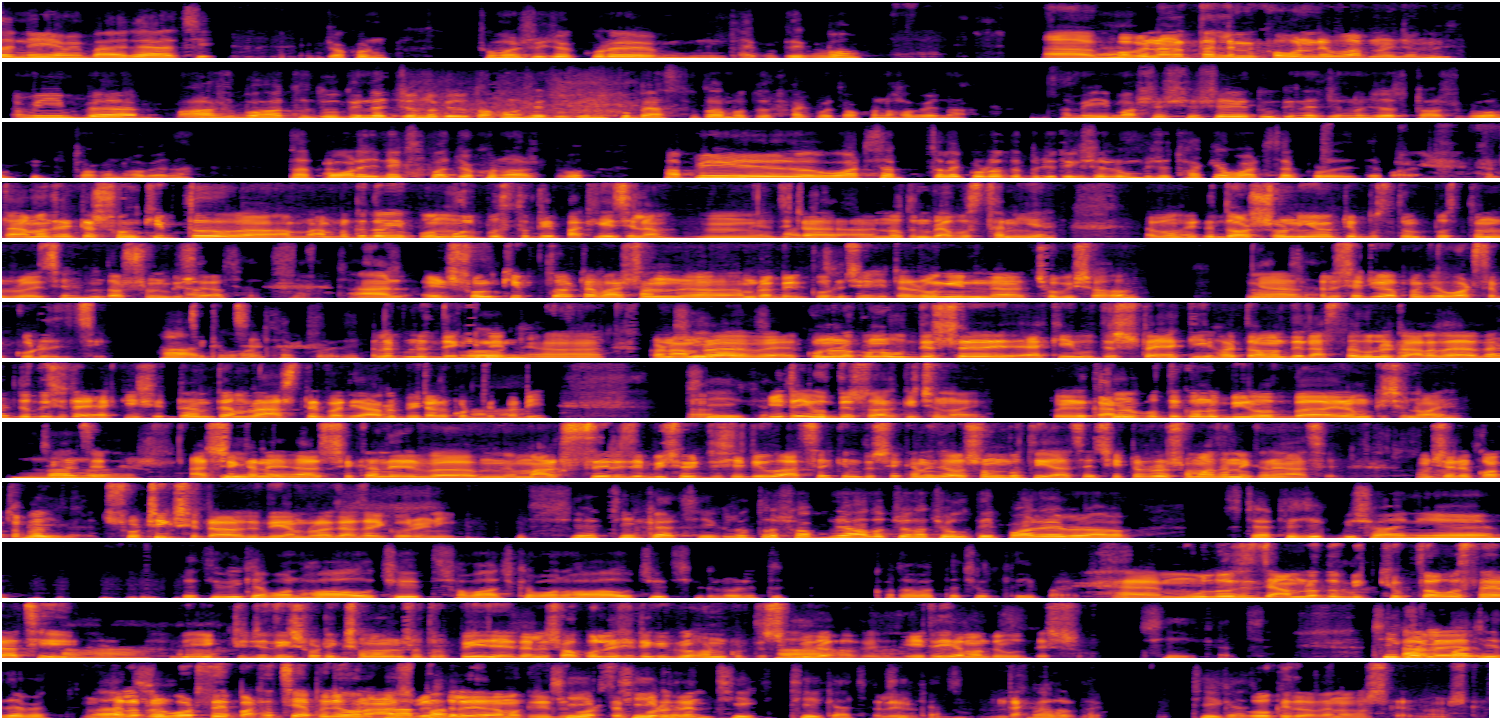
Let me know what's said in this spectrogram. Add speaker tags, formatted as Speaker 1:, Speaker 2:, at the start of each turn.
Speaker 1: নেই আমি বাইরে আছি। যখন সময় সুযোগ করে দেখব। হ্যাঁ।
Speaker 2: কবে নাগাদ তাহলে আমি খবর নেব আপনার জন্য?
Speaker 1: আমি আসব হয়তো দুদিনের জন্য কিন্তু তখন সেই দুদিন খুব ব্যস্ততার মধ্যে থাকব তখন হবে না। আমি মাসের শেষে দুদিনের জন্য জাস্ট আসব কিন্তু তখন হবে না। তারপরে নেক্সট বার যখন আসব আপনি হোয়াটসঅ্যাপ তাহলে করে দেবেন। যদি সেরকম কিছু থাকে হোয়াটসঅ্যাপ করে দিতে পারেন।
Speaker 2: তা আমাদের একটা সংক্ষিপ্ত আপনাকে তো আমি মূল পুস্তকটি পাঠিয়েছিলাম যেটা
Speaker 1: আচ্ছা, আচ্ছা।
Speaker 2: নতুন ব্যবস্থা নিয়ে। এবং। একটি দর্শনীয় একটি পুস্তক রয়েছে দর্শন বিষয়ক।
Speaker 1: আচ্ছা
Speaker 2: আর এর সংক্ষিপ্ত একটা ভার্সন আমরা বের করেছি এটা রঙিন ছবি সহ। তাহলে সেটিও আপনাকে হোয়াটসঅ্যাপ করে দিচ্ছি।
Speaker 1: হ্যাঁ
Speaker 2: তাহলে আপনি দেখে নিন কারণ আমরা। কোনো না কোনো উদ্দেশ্যে একই উদ্দেশ্যটা একই হয়তো আমাদের রাস্তাগুলো একটু আলাদা আলাদা। যদি সেটা একই সিদ্ধান্তে আমরা আসতে পারি আরও বেটার করতে পারি
Speaker 1: ঠিক আছে।
Speaker 2: এটাই উদ্দেশ্য আর কিছু নয়। এর কারোর প্রতি কোনো বিরোধ বা এরকম কিছু নয় ঠিক আছে? আর সেখানে আর সেখানে মার্কসের যে বিষয়টি সেটিও আছে কিন্তু সেখানে যে অসঙ্গতি আছে সেটারও সমাধান এখানে আছে। সেটা
Speaker 1: আচ্ছা,
Speaker 2: কতটা সঠিক সেটা যদি আমরা যাচাই করে নিই।
Speaker 1: সে ঠিক আছে এগুলো তো সব নিয়ে আলোচনা চলতেই পারে। স্ট্র্যাটেজিক বিষয় নিয়ে পৃথিবী কেমন হওয়া উচিত সমাজ কেমন হওয়া উচিত সেগুলো নিয়ে তো কথাবার্তা চলতেই পারে।
Speaker 2: হ্যাঁ মূল হচ্ছে যে আমরা তো বিক্ষিপ্ত অবস্থায় আছি।
Speaker 1: একটু
Speaker 2: যদি একটি যদি সঠিক সমাধান সূত্র পেয়ে যায় তাহলে সকলে সেটাকে গ্রহণ করতে সুবিধা হবে। এটাই আমাদের উদ্দেশ্য।
Speaker 1: ঠিক আছে। ঠিক আছে পাঠিয়ে দেবেন।
Speaker 2: তাহলে
Speaker 1: আপনি
Speaker 2: আপনার হোয়াটসঅ্যাপে পাঠাচ্ছি। আপনি যখন
Speaker 1: হ্যাঁ,
Speaker 2: আসবেন তাহলে আমাকে যদি হোয়াটসঅ্যাপ করে দেন।
Speaker 1: ঠিক ঠিক আছে ঠিক আছে।
Speaker 2: দেখা হবে।
Speaker 1: ঠিক আছে
Speaker 2: ওকে দাদা নমস্কার।
Speaker 1: নমস্কার।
